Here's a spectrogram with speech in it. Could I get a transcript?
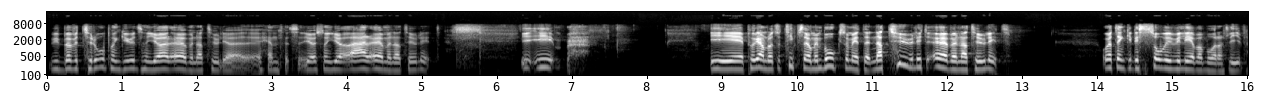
Vi behöver tro på en Gud som gör övernaturliga händelser, som gör, är övernaturligt. I, i, i programrådet så tipsar jag om en bok som heter Naturligt övernaturligt. Och jag tänker det är så vi vill leva vårt liv.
